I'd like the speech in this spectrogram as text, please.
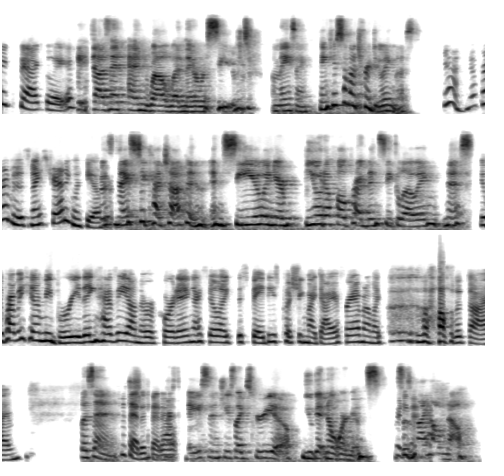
Exactly. It doesn't end well when they're received. Amazing. Thank you so much for doing this. Yeah, no problem. It was nice chatting with you. It was nice to catch up and, and see you in your beautiful pregnancy glowingness. You'll probably hear me breathing heavy on the recording. I feel like this baby's pushing my diaphragm and I'm like all the time. Listen, just edit that out. Space and she's like, screw you. You get no organs. Pretty this much. is my home now.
